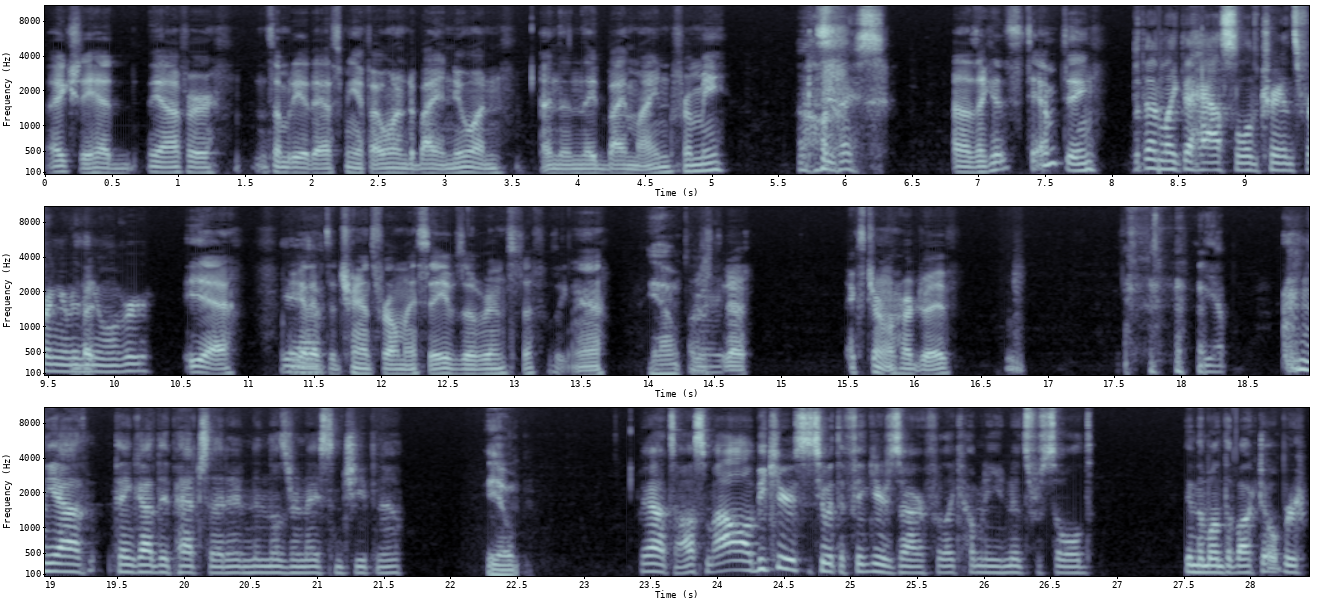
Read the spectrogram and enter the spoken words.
I actually had the offer. Somebody had asked me if I wanted to buy a new one, and then they'd buy mine from me. Oh, nice. I was like, it's tempting. But then like the hassle of transferring everything But- over. Yeah, I'm Yeah, gonna have to transfer all my saves over and stuff. I was like, nah, yeah, I'll just Right. get a external hard drive. Yep. yeah. Thank God they patched that in, and those are nice and cheap now. yeah. Yeah, it's awesome. I'll, I'll be curious to see what the figures are for like how many units were sold in the month of October.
